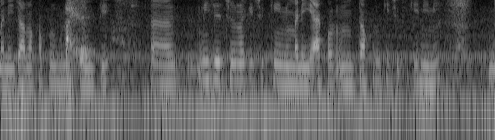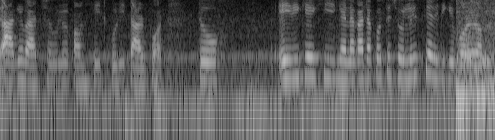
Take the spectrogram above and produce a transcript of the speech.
মানে জামা কাপড়গুলো কিনতে নিজের জন্য কিছু কিন মানে এখন তখন কিছু কিনিনি। আগে বাচ্চাগুলো কমপ্লিট করি তারপর। তো এইদিকে কি কেনাকাটা করতে চলে এসেছি আর এদিকে বড়ের অফিস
